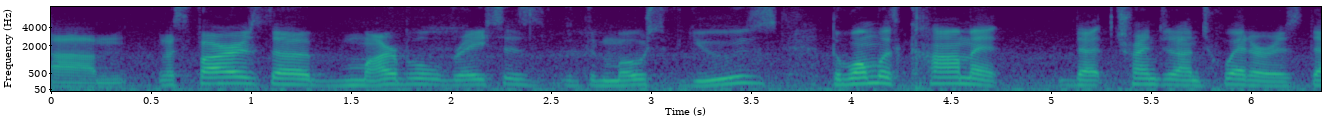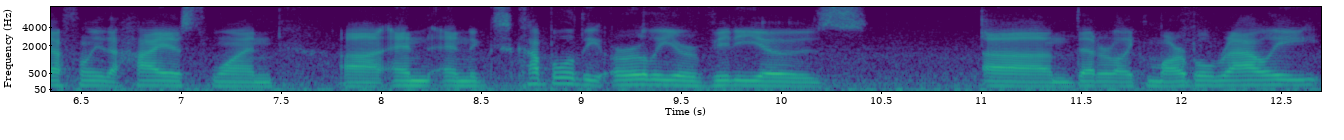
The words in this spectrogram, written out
Um, as far as the marble races with the most views, the one with Comet that trended on Twitter is definitely the highest one. Uh, and and a couple of the earlier videos um, that are like Marble Rally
